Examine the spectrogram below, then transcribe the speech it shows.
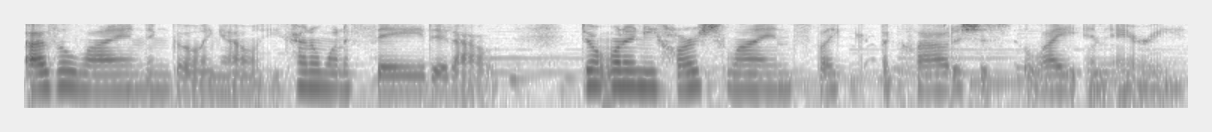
as a line and going out, you kind of want to fade it out. Don't want any harsh lines like a cloud is just light and airy.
